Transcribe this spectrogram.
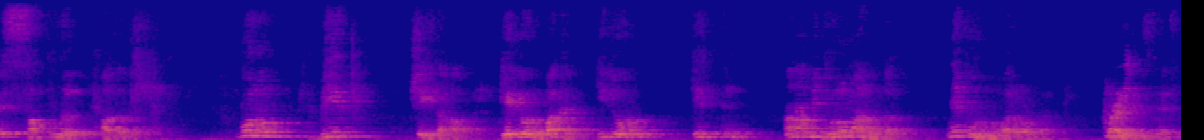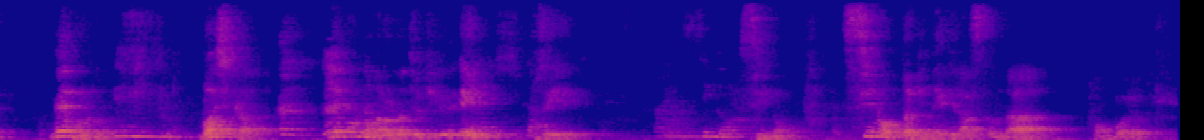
ve saplı adadır. Bunun bir şeyi daha var. Geliyorum bakın, gidiyorum, gittim. Anam bir burun var burada. Ne burnu var orada? Karadeniz'de. Ne burnu? Başka. Ne burnu var orada? Türkiye'nin en kuzeyi. Sino. Sinop. Sinop'ta bir nedir aslında? Tombolodur.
